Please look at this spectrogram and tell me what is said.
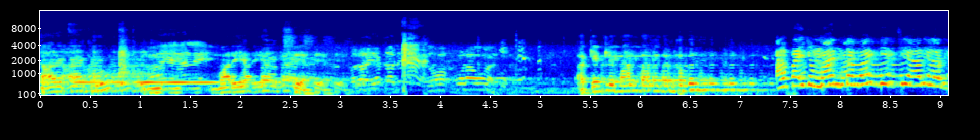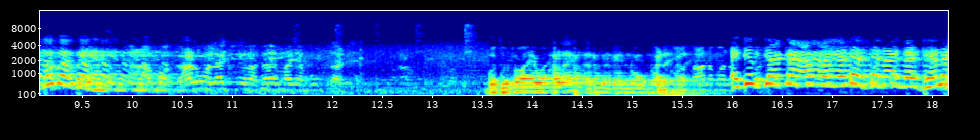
તારે કાંઈ કરું મારે એક ને એક છે. આ કેટલી માનતા ને તને ખબર? આ પાછું માનતા જ છે આપણે ખબર પડ્યા છે બધું નો આય ઉખાડાય ઘરની કઈ નો ઉખાડાય અજીત કાકા આપણે એડે જુનાગઢ છે ને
